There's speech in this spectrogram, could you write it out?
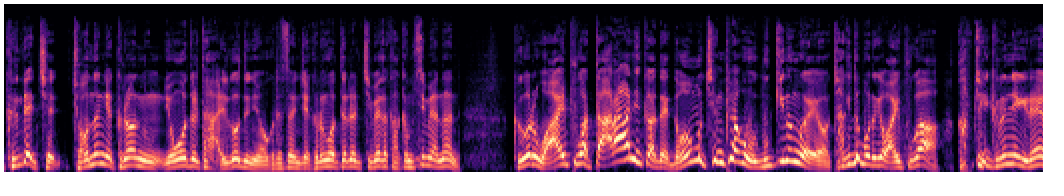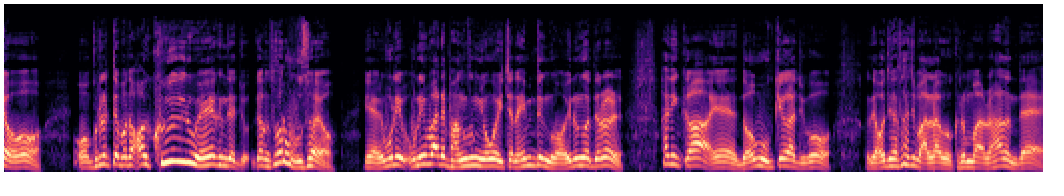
그런데 제, 저는 그런 용어들 다 알거든요. 그래서 이제 그런 것들을 집에서 가끔 쓰면은 그거를 와이프가 따라하니까 네, 너무 창피하고 웃기는 거예요. 자기도 모르게 와이프가 갑자기 그런 얘기를 해요. 어, 그럴 때마다, 아, 그 얘기를 왜? 해? 근데 그냥 서로 웃어요. 예, 우리, 우리만의 방송 용어 있잖아요. 힘든 거. 이런 것들을 하니까, 예, 너무 웃겨가지고, 근데 어디 가서 하지 말라고 그런 말을 하는데,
